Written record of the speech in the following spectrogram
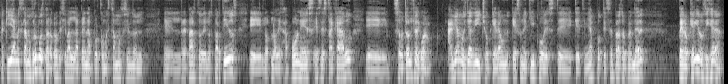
Aquí ya mezclamos grupos, pero creo que sí vale la pena por cómo estamos haciendo el, reparto de los partidos. Eh, lo, de Japón es, destacado, eh, sobre todo el hecho de que, bueno, habíamos ya dicho que, era un, que es un equipo este, que tenía potencial para sorprender, pero que alguien nos dijera,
